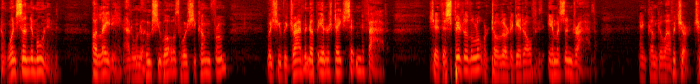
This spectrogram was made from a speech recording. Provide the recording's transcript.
And one Sunday morning, a lady, I don't know who she was, where she come from, but she was driving up Interstate 75. Said the Spirit of the Lord told her to get off Emerson Drive and come to our church.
